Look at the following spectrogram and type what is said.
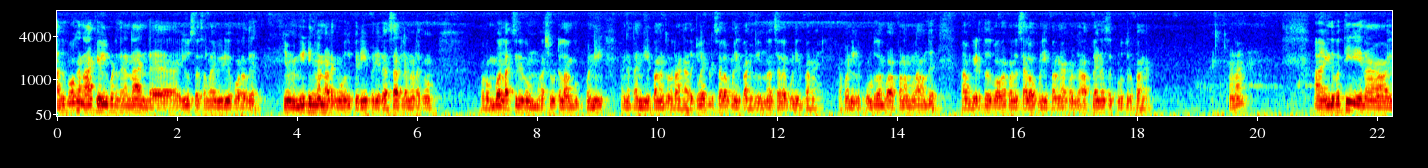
அது போக நான் கேள்விப்பட்டது என்னென்னா இந்த யூசர்ஸ் எல்லாம் வீடியோ போடுறது இவங்க மீட்டிங்லாம் நடக்கும்போது பெரிய பெரிய ரெசார்ட்டில் நடக்கும். ரொம்ப லக்ஸரி ரூம் ஷூட்டெல்லாம் புக் பண்ணி அங்கே தங்கியிருப்பாங்கன்னு சொல்கிறாங்க அதுக்கெல்லாம் எப்படி செலவு பண்ணியிருப்பாங்க? இதுலேருந்து தான் செலவு பண்ணியிருப்பாங்க. அப்போ நீங்கள் கூடுதல் ப- பணம்லாம் வந்து அவங்க எடுத்தது போக கொஞ்சம் செலவு பண்ணியிருப்பாங்க. கொஞ்சம் அப்ளைனஸை கொடுத்துருப்பாங்க. ஆனால் இது பற்றி நான்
